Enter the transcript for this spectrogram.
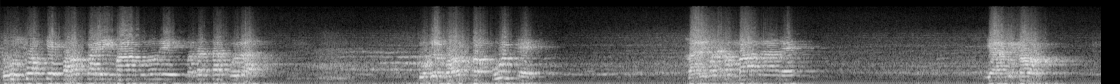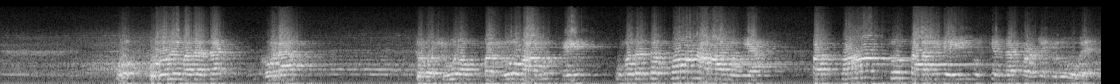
تو اس وقت کے بہت بڑے امام انہوں نے ایک مدرسہ کھولا۔ کیونکہ بہت مقبول تھے۔ غالب بات نام ہے یا پھر انہوں نے مدرسہ کھولا، تو مشہور مشہور معروف تھے۔ وہ مدرسہ فوراً آباد ہو گیا۔ اور پانچ سو طالب علم اس کے اندر پڑھنے شروع ہو گئے۔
